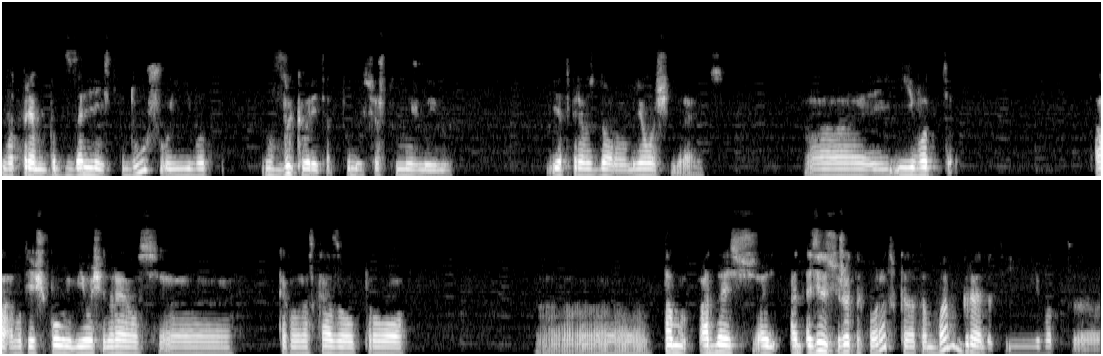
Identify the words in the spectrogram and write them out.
вот прям вот залезть в душу и вот выковырить оттуда все, что нужно ему. И это прям здорово, мне очень нравится. А, и вот... А, вот я еще помню, мне очень нравился, э, как он рассказывал про там одна из, один из сюжетных поворотов, когда там банк грабят, и вот э,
